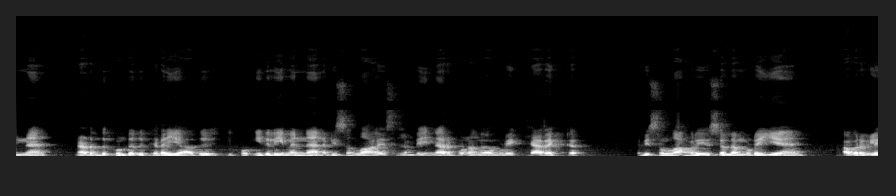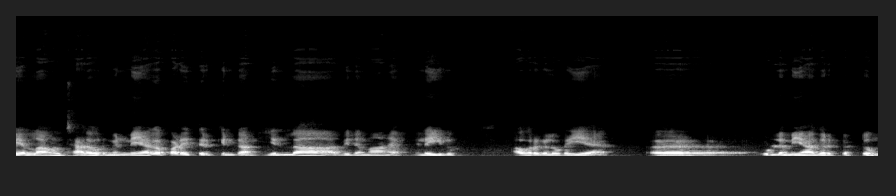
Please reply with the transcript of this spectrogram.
என்ன நடந்து கொண்டது கிடையாது. இப்போ இதுலேயும் என்ன நபி சொல்லா அலிஸ்லமுடைய நற்குணங்கள் அவங்களுடைய கேரக்டர் நபி சொல்லா அலையுடைய அவர்களை அல்லாஹு சால ஒரு மென்மையாக படைத்திருக்கின்றான் எல்லா விதமான நிலையிலும். அவர்களுடைய உள்ளமையாக இருக்கட்டும்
